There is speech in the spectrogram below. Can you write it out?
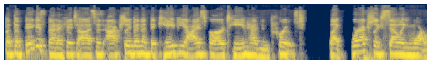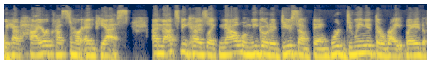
But the biggest benefit to us has actually been that the KPIs for our team have improved like we're actually selling more. We have higher customer NPS. And that's because like now when we go to do something, we're doing it the right way the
